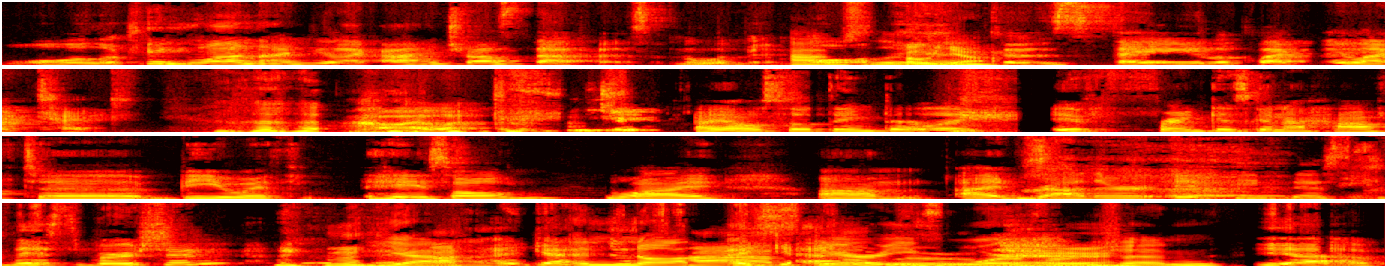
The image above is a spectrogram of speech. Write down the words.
war looking one. I'd be like, I trust that person a little bit more. absolutely Oh, yeah. Because they look like they like cake. I like. I also think that like if Frank is gonna have to be with Hazel, why? Um, I'd rather it be this this version. yeah I guess. and not the scary war version Yeah.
